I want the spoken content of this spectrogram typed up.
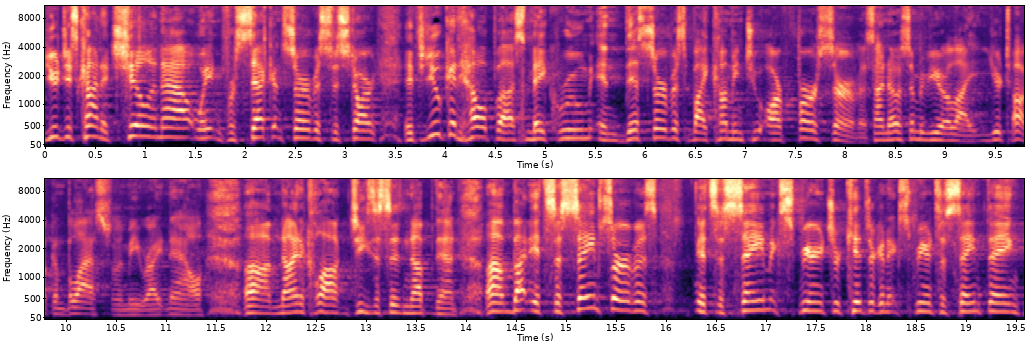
you're just kind of chilling out, waiting for second service to start. If you could help us make room in this service by coming to our first service. I know some of you are like, you're talking blasphemy right now. Um, nine o'clock, Jesus isn't up then. Um, but it's the same service it's the same experience. Your kids are going to experience the same thing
